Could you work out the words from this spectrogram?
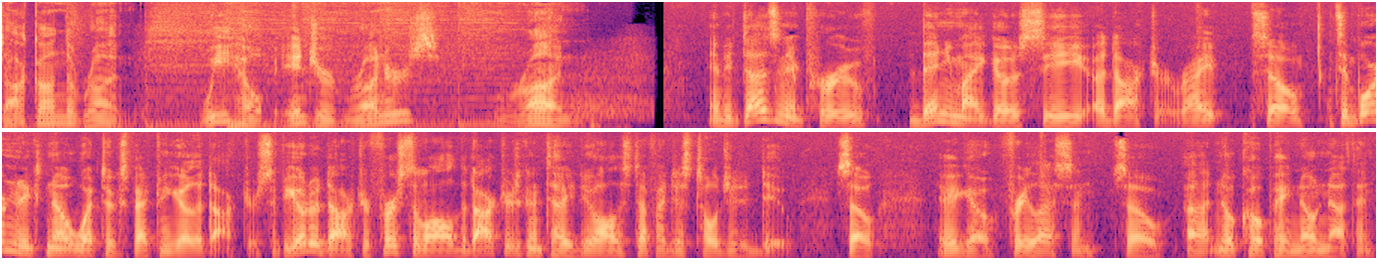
Doc on the Run. We help injured runners run. If it doesn't improve, then you might go see a doctor, right? So it's important to know what to expect when you go to the doctor. So if you go to a doctor, first of all, the doctor is going to tell you to do all the stuff I just told you to do. So there you go, free lesson. So uh, no copay, no nothing.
